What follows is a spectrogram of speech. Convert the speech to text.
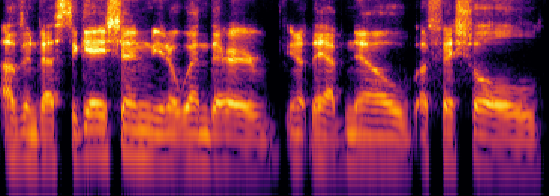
of investigation you know when they're you know they have no official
